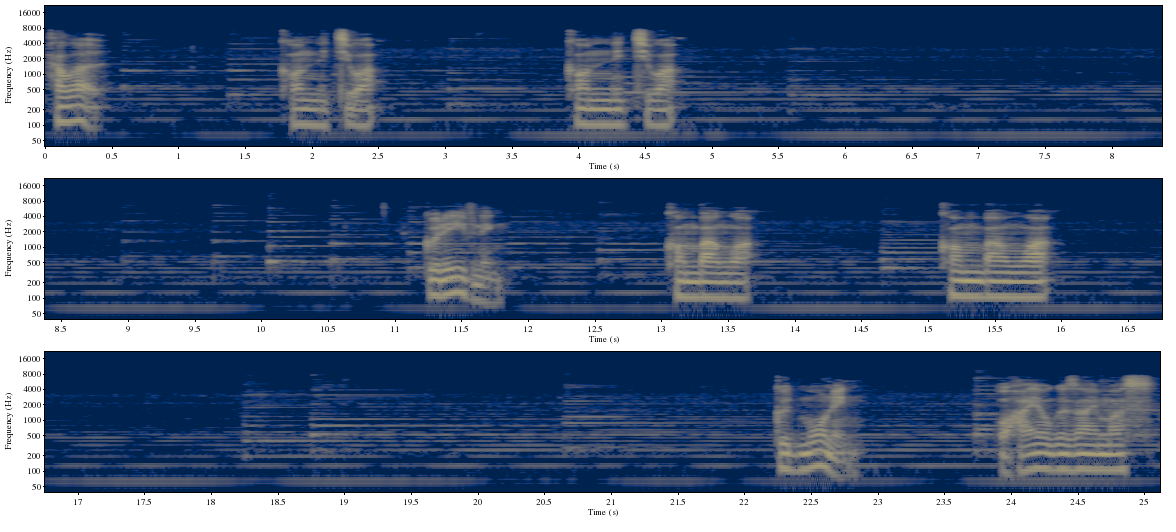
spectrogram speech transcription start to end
Hello こんにちは。こんにちは。Good evening こんばんは。こんばんは。Good morning. おはようございます。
